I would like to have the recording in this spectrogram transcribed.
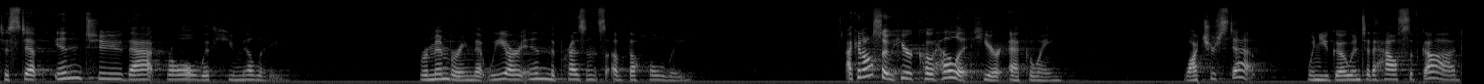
to step into that role with humility, remembering that we are in the presence of the holy. I can also hear Kohelet here echoing Watch your step when you go into the house of God.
